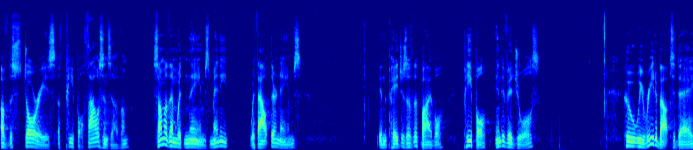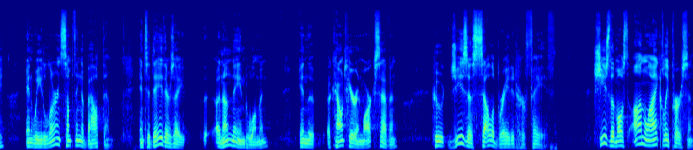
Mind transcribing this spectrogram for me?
of the stories of people, thousands of them, some of them with names, many without their names in the pages of the Bible, people, individuals who we read about today and we learn something about them. And today there's a an unnamed woman in the account here in Mark 7 who Jesus celebrated her faith. She's the most unlikely person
